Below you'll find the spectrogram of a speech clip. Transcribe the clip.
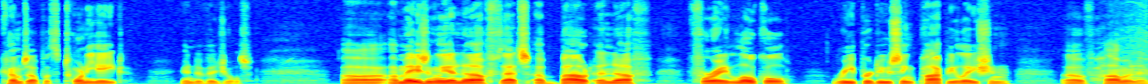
comes up with 28 individuals. Uh, amazingly enough, that's about enough for a local reproducing population of hominin.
